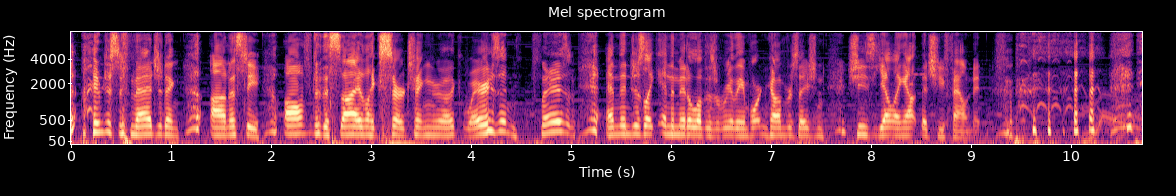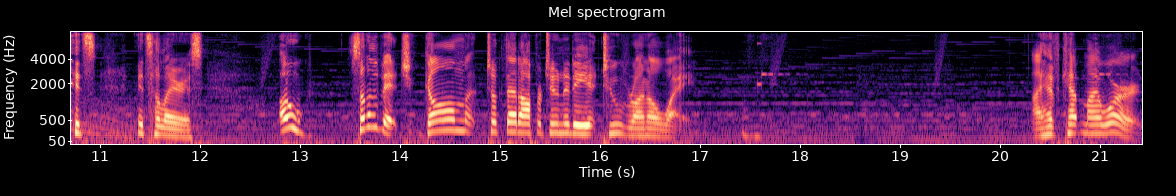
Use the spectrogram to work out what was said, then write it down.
I'm just imagining Honesty off to the side, like searching, like, where is it? Where is it? And then just like in the middle of this really important conversation, she's yelling out that she found it. it's, it's hilarious. Oh, son of a bitch, Galm took that opportunity to run away. I have kept my word.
